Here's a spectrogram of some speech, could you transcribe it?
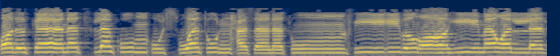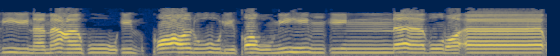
قَدْ كَانَتْ لَكُمْ أُسْوَةٌ حَسَنَةٌ فِي إِبْرَاهِيمَ وَالَّذِينَ مَعَهُ إِذْ قَالُوا لِقَوْمِهِمْ إِنَّا بُرَآءُ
